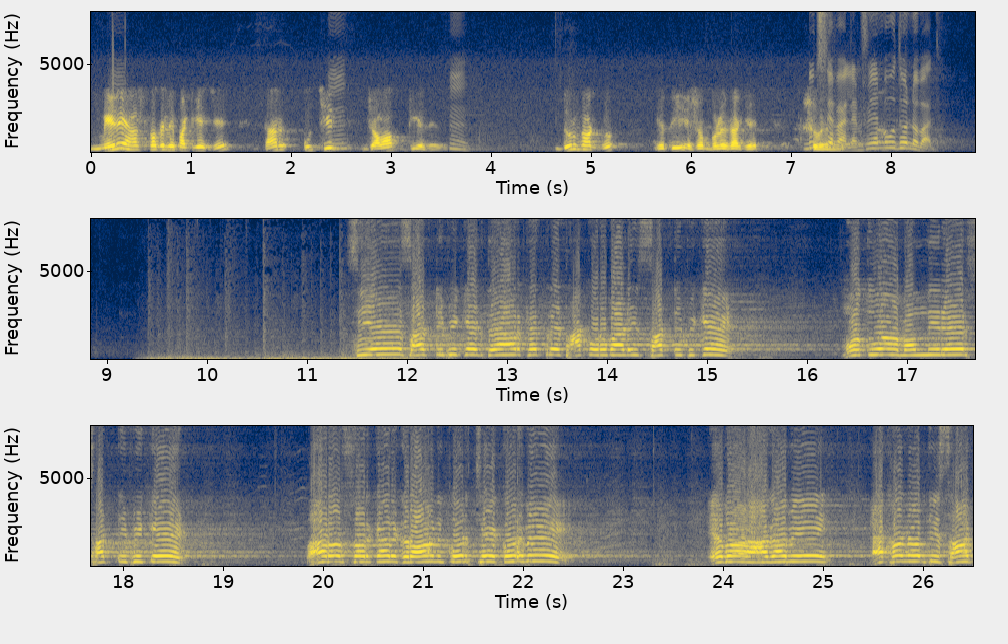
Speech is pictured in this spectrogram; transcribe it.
মেরে হাসপাতালে পাঠিয়েছে তার উচিত জবাব দিয়ে দেবে। দুর্ভাগ্য যদি এসব বলে থাকে ধন্যবাদ। সিএ সার্টিফিকেট দেওয়ার ক্ষেত্রে ঠাকুর বাড়ির সার্টিফিকেট মতুয়া মন্দিরের সার্টিফিকেট ভারত সরকার গ্রহণ করছে করবে। এবং আগামী এখন অবধি ষাট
